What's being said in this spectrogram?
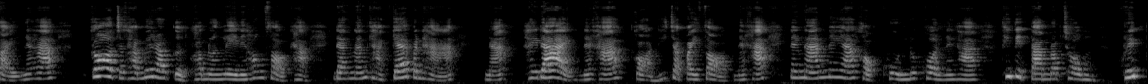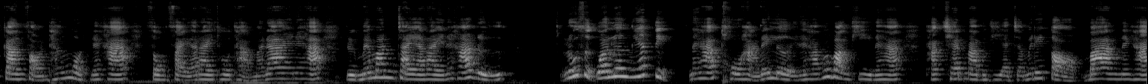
สัยนะคะ ก็จะทำให้เราเกิดความลังเลในห้องสอบค่ะ ดังนั้นค่ะแก้ปัญหานะให้ได้นะคะก่อนที่จะไปสอบนะคะ ดังนั้นนะคะขอบคุณทุกคนนะคะ ที่ติดตามรับชมคลิปการสอนทั้งหมดนะคะ สงสัยอะไรโทรถามมาได้นะคะ หรือไม่มั่นใจอะไรนะคะ หรือ รู้สึกว่าเรื่องนี้ติดนะคะโทรหาได้เลยนะคะเพราะบางทีนะคะทักแชทมาบางทีอาจจะไม่ได้ตอบบ้างนะคะ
